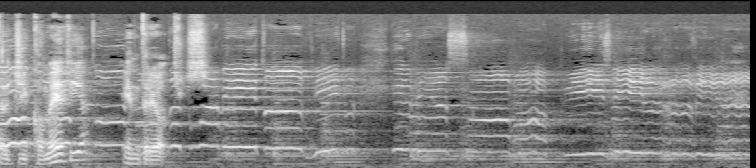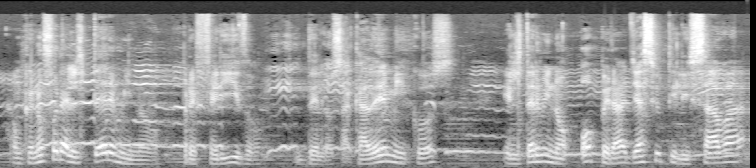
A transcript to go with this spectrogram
tragicomedia, entre otros. Aunque no fuera el término preferido de los académicos, el término ópera ya se utilizaba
